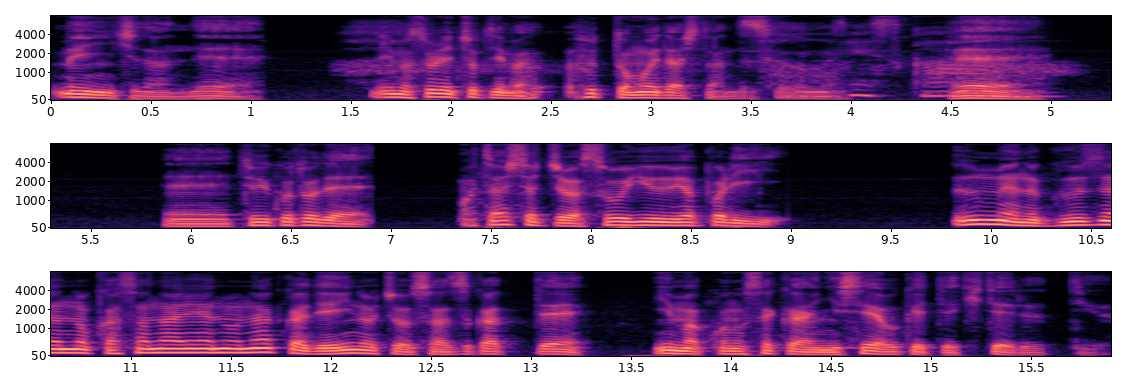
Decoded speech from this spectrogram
命日なんで、で今それちょっと今、ふっと思い出したんですけども。そう。ですか。ええ。ーということで、私たちはそういうやっぱり、運命の偶然の重なり合いの中で命を授かって、今この世界に生を受けてきているっていう。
